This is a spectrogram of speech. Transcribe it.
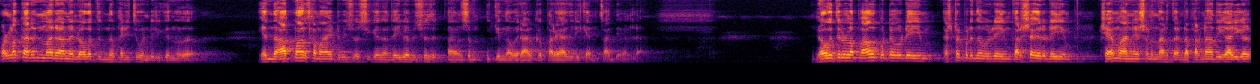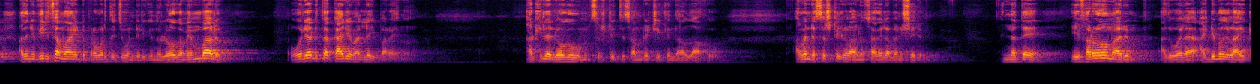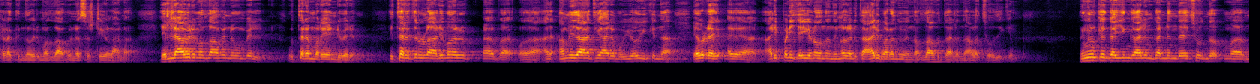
കൊള്ളക്കാരന്മാരാണ് ലോകത്ത് നിന്ന് ഭരിച്ചുകൊണ്ടിരിക്കുന്നത്. എന്ന് ആത്മാർത്ഥമായിട്ട് വിശ്വസിക്കുന്ന ദൈവവിശ്വസിക്കുന്ന ഒരാൾക്ക് പറയാതിരിക്കാൻ സാധ്യമല്ല. ലോകത്തിലുള്ള പാവപ്പെട്ടവരുടെയും കഷ്ടപ്പെടുന്നവരുടെയും കർഷകരുടെയും ക്ഷേമാന്വേഷണം നടത്തേണ്ട ഭരണാധികാരികൾ അതിന് വിരുദ്ധമായിട്ട് പ്രവർത്തിച്ചു കൊണ്ടിരിക്കുന്നു ലോകമെമ്പാടും ഒരിടത്ത കാര്യമല്ല ഈ പറയുന്നത്. അഖില ലോകവും സൃഷ്ടിച്ച് സംരക്ഷിക്കുന്ന അള്ളാഹു അവന്റെ സൃഷ്ടികളാണ് സകല മനുഷ്യരും. ഇന്നത്തെ ഈ ഫറോമാരും അതുപോലെ അടിമകളായി കിടക്കുന്നവരും അള്ളാഹുവിന്റെ സൃഷ്ടികളാണ്. എല്ലാവരും അള്ളാഹുവിന്റെ മുമ്പിൽ ഉത്തരം പറയേണ്ടി വരും. ഇത്തരത്തിലുള്ള അടിമകൾ അമിതാധികാരം ഉപയോഗിക്കുന്ന എവിടെ അടിപ്പണി ചെയ്യണമെന്ന് നിങ്ങളടുത്ത് ആര് പറഞ്ഞു എന്ന് അള്ളാഹു താല നാളെ ചോദിക്കും. നിങ്ങൾക്ക് കയ്യും കാലും കണ്ണും ദേശവും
